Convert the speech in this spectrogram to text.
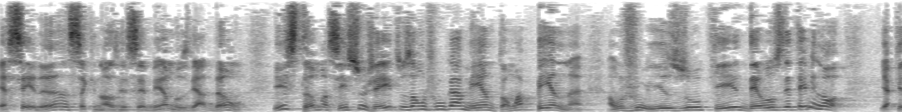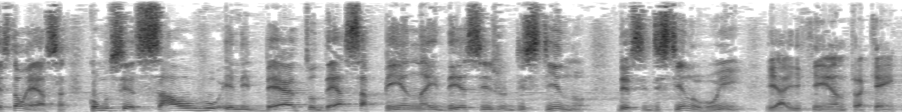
essa herança que nós recebemos de Adão e estamos assim sujeitos a um julgamento, a uma pena, a um juízo que Deus determinou. E a questão é essa: como ser salvo e liberto dessa pena e desse destino, desse destino ruim? E aí que entra quem?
